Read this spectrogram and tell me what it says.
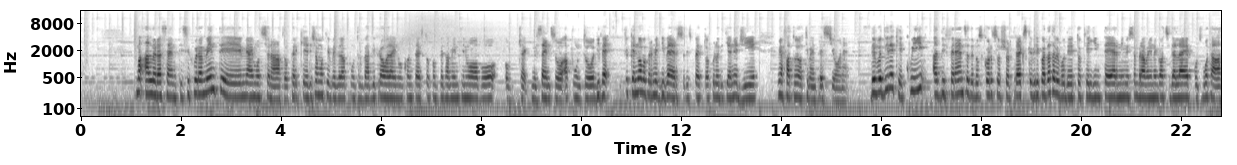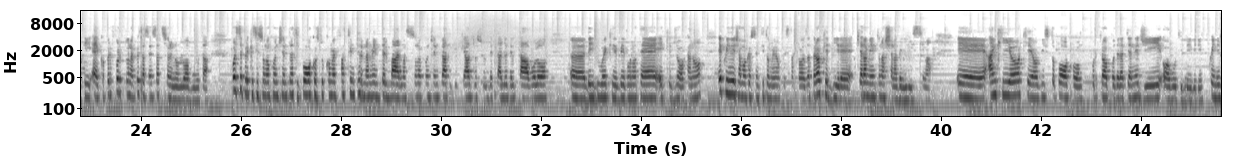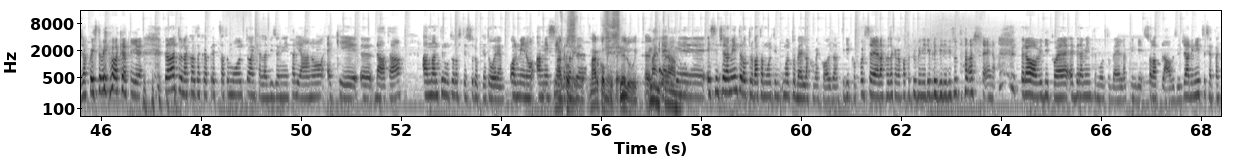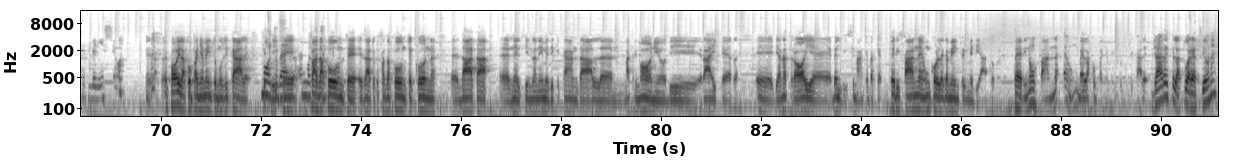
Ma allora, senti, sicuramente mi ha emozionato perché diciamo che vedere appunto il bar di Prora in un contesto completamente nuovo, cioè nel senso appunto dive- più che nuovo per me diverso rispetto a quello di TNG, mi ha fatto un'ottima impressione. Devo dire che qui, a differenza dello scorso Short Tracks, che vi ricordate avevo detto che gli interni mi sembravano i negozi della Apple svuotati, ecco, per fortuna questa sensazione non l'ho avuta. Forse perché si sono concentrati poco su come è fatto internamente il bar, ma si sono concentrati più che altro sul dettaglio del tavolo, eh, dei due che bevono tè e che giocano, e quindi diciamo che ho sentito meno questa cosa. Però che dire, chiaramente una scena bellissima e anch'io che ho visto poco purtroppo della TNG ho avuto i brividi, quindi già questo vi fa capire. Tra l'altro una cosa che ho apprezzato molto anche alla visione in italiano è che eh, Data ha mantenuto lo stesso doppiatore, o almeno a me sembra. Marco Mete, Marco Mete sì, è lui. È lui. E, e, e, sinceramente l'ho trovata molto, molto, bella come cosa. Ti dico, forse è la cosa che mi ha fatto più venire i brividi di tutta la scena, però vi dico, è, è veramente molto bella, quindi solo applausi. Già all'inizio si è partiti benissimo. Esatto. E poi l'accompagnamento musicale che, si, bello, che fa da ponte, esatto, che fa da ponte con eh, Data eh, nel film La Nemesi che canta al eh, matrimonio di Riker e di Anna Troy è bellissima anche perché per i fan è un collegamento immediato, per i non fan è un bel accompagnamento musicale. Jared, la tua reazione?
